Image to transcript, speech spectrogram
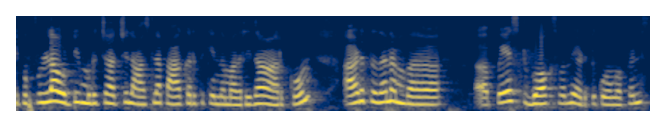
இப்போ ஃபுல்லாக ஒட்டி முடிச்சாச்சு. லாஸ்ட்டில் பார்க்குறதுக்கு இந்த மாதிரி தான் இருக்கும். அடுத்ததான் நம்ம பேஸ்ட் பாக்ஸ் வந்து எடுத்துக்கோங்க ஃப்ரெண்ட்ஸ்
